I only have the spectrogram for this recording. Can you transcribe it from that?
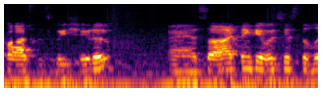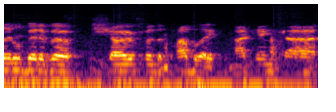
fast as we should have. And so I think it was just a little bit of a show for the public. I think uh,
